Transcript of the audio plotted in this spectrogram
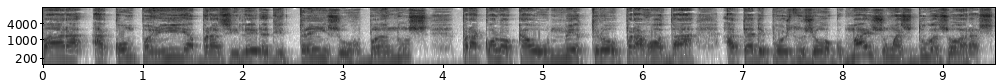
para a Companhia Brasileira de Trens Urbanos para colocar o metrô para rodar até depois do jogo, mais umas duas horas.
